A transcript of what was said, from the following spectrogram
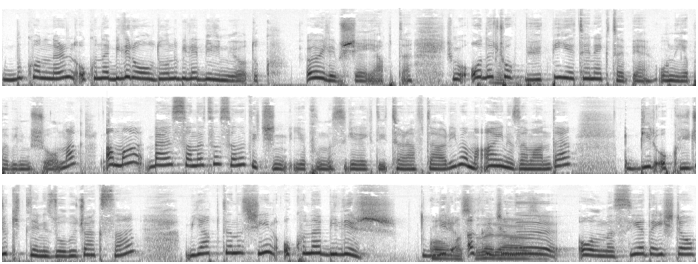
bu konuların okunabilir olduğunu bile bilmiyorduk. Öyle bir şey yaptı. Şimdi o da çok büyük bir yetenek tabii onu yapabilmiş olmak. Ama ben sanatın sanat için yapılması gerektiği taraftarıyım ama aynı zamanda bir okuyucu kitleniz olacaksa yaptığınız şeyin okunabilir bir Olması akıcılığı lazım. olması ya da işte o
